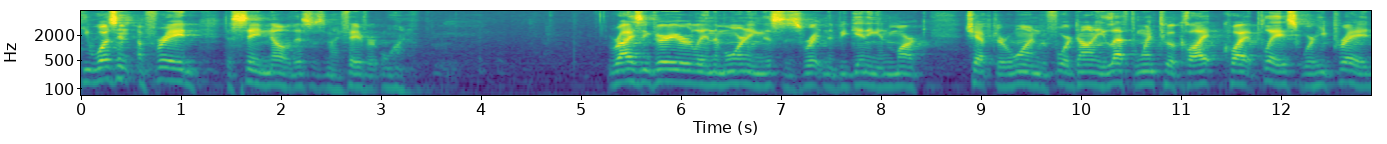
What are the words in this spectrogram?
he wasn't afraid to say no. This was my favorite one. Rising very early in the morning, this is right in the beginning in Mark chapter 1. Before dawn, he left, went to a quiet place where he prayed.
